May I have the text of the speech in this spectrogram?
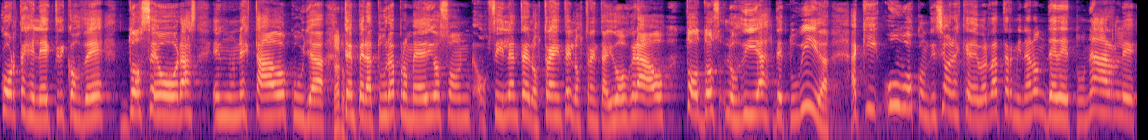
cortes eléctricos de 12 horas en un estado cuya temperatura promedio son, oscila entre los 30 y los 32 grados todos los días de tu vida. Aquí hubo condiciones que de verdad terminaron de detonarle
